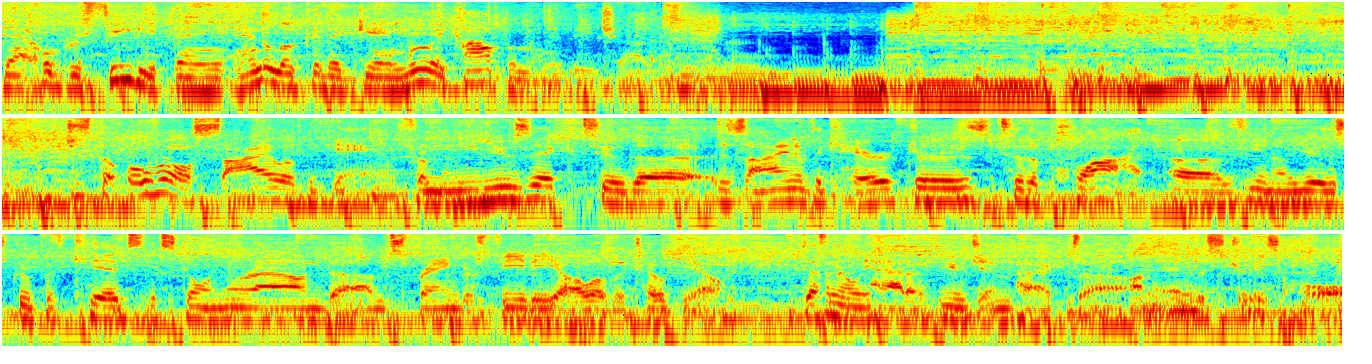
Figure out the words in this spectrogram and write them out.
that whole graffiti thing and the look of the game really complemented each other. Just the overall style of the game, from the music to the design of the characters to the plot of, you know, you're this group of kids that's going around um, spraying graffiti all over Tokyo definitely had a huge impact uh, on the industry as a whole.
